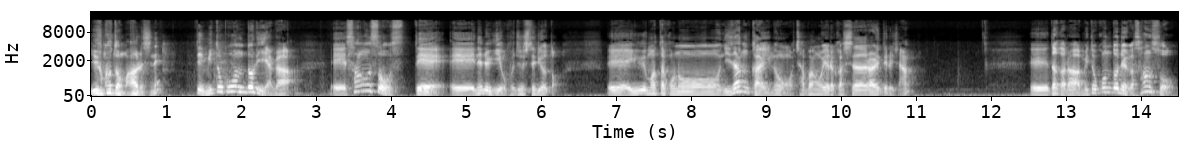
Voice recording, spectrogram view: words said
いうこともあるしね。で、ミトコンドリアが、えー酸素を吸って、えーエネルギーを補充してるよと、えーいうまたこの2段階の茶番をやらかしてられてるじゃん。えーだから、ミトコンドリアが酸素、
